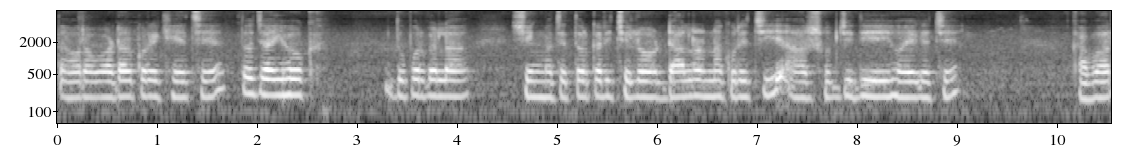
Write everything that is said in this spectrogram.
তা ওরা অর্ডার করে খেয়েছে। তো যাই হোক, দুপুরবেলা শিং মাছের তরকারি ছিল, ডাল রান্না করেছি আর সবজি দিয়েই হয়ে গেছে। খাবার,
